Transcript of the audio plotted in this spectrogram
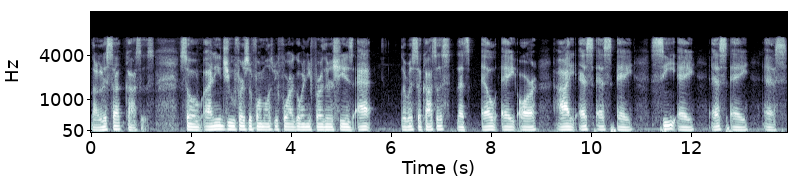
Larissa Casas. So I need you first and foremost before I go any further. She is at Larissa Casas. That's L A R I S S A C A S A S.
